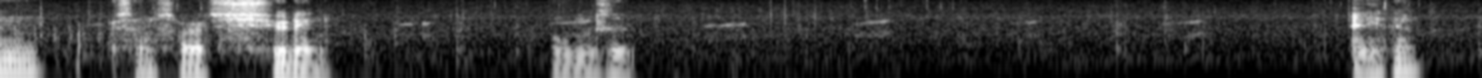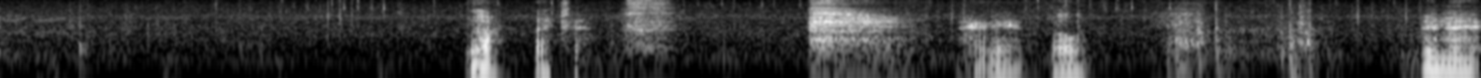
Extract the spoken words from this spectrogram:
ammunition? Some sort of shooting. What was it? Anything? No, okay. Alright, well. Good night.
